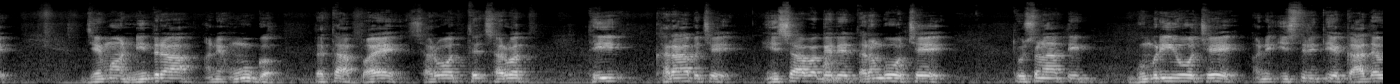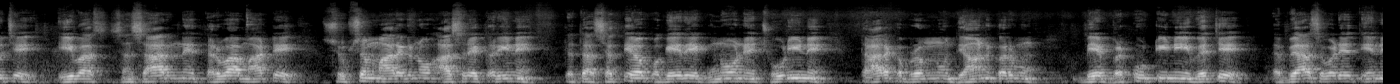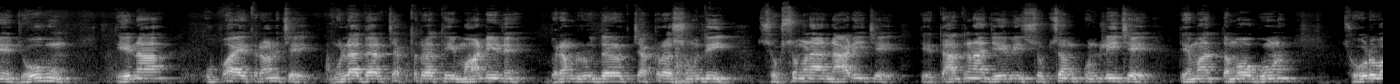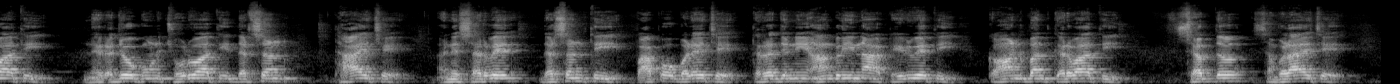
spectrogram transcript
જેમાં નિંદ્રા અને ઊંઘ તથા ભય સર્વથ, સર્વથી ખરાબ છે, હિંસા વગેરે તરંગો છે, તૃષ્ણાતી ઘુમરીઓ છે અને સ્ત્રીથી કાદવ છે, એવા સંસારને તરવા માટે સૂક્ષ્મ માર્ગનો આશ્રય કરીને તથા સત્ય વગેરે ગુણોને છોડીને તારક બ્રહ્મનું ધ્યાન કરવું, બે ભ્રકુટીની વચ્ચે અભ્યાસ વડે તેને જોવું, તેના ઉપાય ત્રણ છે. મૂલાધાર ચક્રથી માંડીને બ્રહ્મરુદ્ર ચક્ર સુધી સૂક્ષ્મણા નાડી છે. તે તાંતણા જેવી સૂક્ષ્મ કુંડલી છે. તેમાં તમો ગુણ છોડવાથી ને રજોગુણ છોડવાથી દર્શન થાય છે અને સર્વે દર્શનથી પાપો બળે છે. તરજની આંગળીના ટેરવેથી કાન બંધ કરવાથી શબ્દ સંભળાય છે,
